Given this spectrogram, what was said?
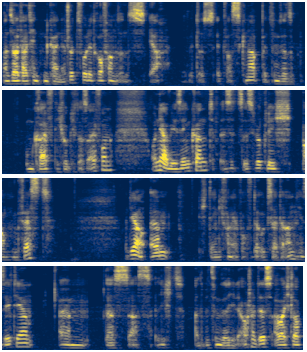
Man sollte halt hinten keine Schutzfolie drauf haben, sonst ja, wird das etwas knapp, beziehungsweise umgreift nicht wirklich das iPhone. Und ja, wie ihr sehen könnt, sitzt es wirklich bombenfest. Und ja, ähm, ich denke, ich fange einfach auf der Rückseite an. Hier seht ihr, ähm, dass das Licht, also beziehungsweise hier der Ausschnitt ist, aber ich glaube,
